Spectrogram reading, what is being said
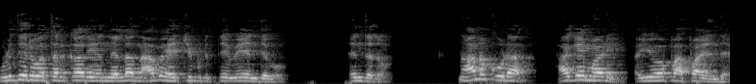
ಉಳಿದಿರುವ ತರಕಾರಿಯನ್ನೆಲ್ಲ ನಾವೇ ಹೆಚ್ಚಿಬಿಡುತ್ತೇವೆ ಎಂದೆವು, ಎಂದನು. ನಾನು ಕೂಡ ಹಾಗೆ ಮಾಡಿ, ಅಯ್ಯೋ ಪಾಪ ಎಂದೆ.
